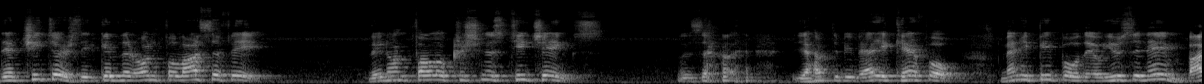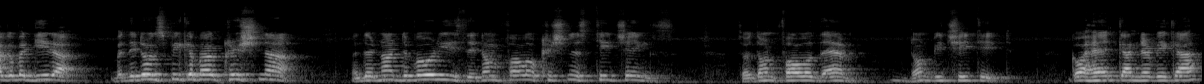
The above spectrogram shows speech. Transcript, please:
they're cheaters. They give their own philosophy. They don't follow Krishna's teachings. So you have to be very careful. Many people, they'll use the name Bhagavad Gita, but they don't speak about Krishna. And they're not devotees. They don't follow Krishna's teachings. So don't follow them. Don't be cheated. Go ahead, Gandharvika.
